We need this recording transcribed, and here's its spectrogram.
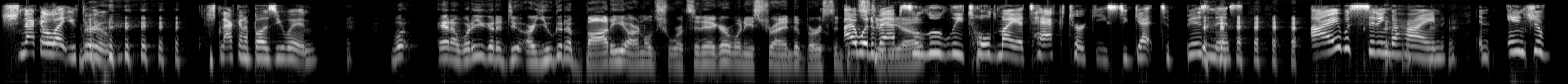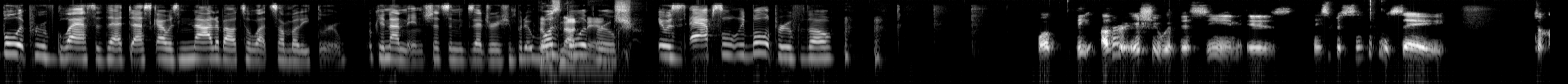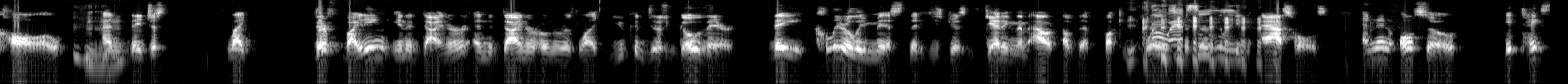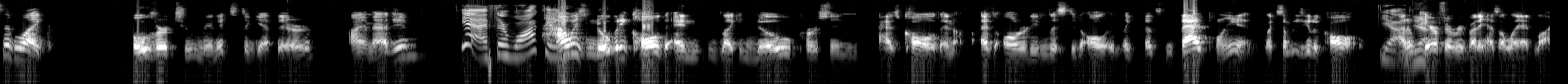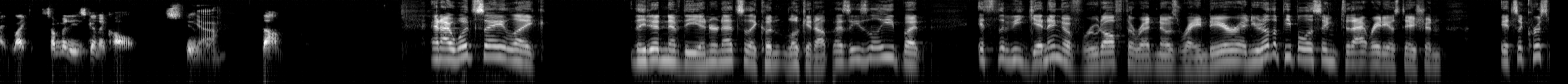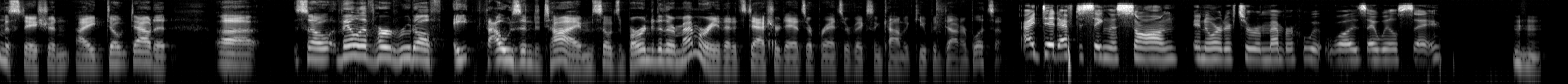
She's not going to let you through. She's not going to buzz you in. What Anna? What are you gonna do? Are you gonna body Arnold Schwarzenegger when he's trying to burst into the studio? I the would have absolutely told my attack turkeys to get to business. I was sitting behind an inch of bulletproof glass at that desk. I was not about to let somebody through. Okay, not an inch. That's an exaggeration, but it That was, was not an bulletproof. inch. It was absolutely bulletproof, though. Well, the other issue with this scene is they specifically say to call, Mhm. and they just like they're fighting in a diner, and the diner owner is like, "You could just go there." They clearly missed that he's just getting them out of the fucking oh, place. Oh, 'cause they're absolutely. assholes. And then also, it takes them like over two minutes to get there. I imagine. Yeah, if they're walking. How is nobody called and like no person has called and has already listed all like that's a bad plan. Like somebody's gonna call. yeah. I don't Yeah. care if everybody has a landline. Like somebody's gonna call. Stupid. Yeah. Dumb. And I would say like they didn't have the internet, so they couldn't look it up as easily. But it's the beginning of Rudolph the Red-Nosed Reindeer, and you know the people listening to that radio station. It's a Christmas station. I don't doubt it. Uh, so they'll have heard Rudolph eight thousand times, so it's burned into their memory that it's Dasher, Dancer, Prancer, Vixen, Comet, Cupid, Donner, Blitzen. I did have to sing the song in order to remember who it was, I will say. hmm Yeah.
